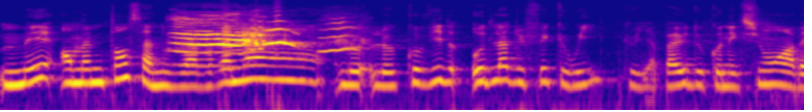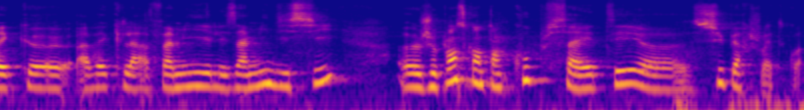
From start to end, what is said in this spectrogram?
Mais en même temps, ça nous a vraiment. Le, Covid, au-delà du fait que oui, qu'il n'y a pas eu de connexion avec, euh, avec la famille et les amis d'ici, euh, je pense qu'en tant que couple, ça a été euh, super chouette. Quoi.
